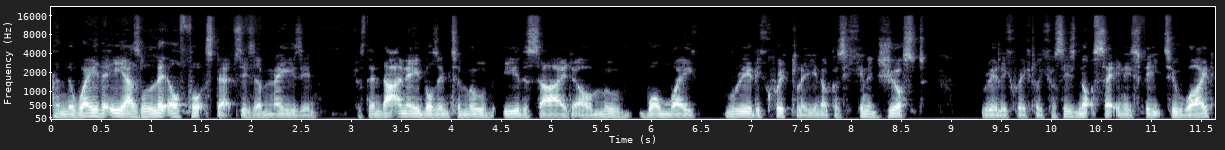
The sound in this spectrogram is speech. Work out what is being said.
and the way that he has little footsteps is amazing because then that enables him to move either side or move one way really quickly. You know, because he can adjust really quickly because he's not setting his feet too wide.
